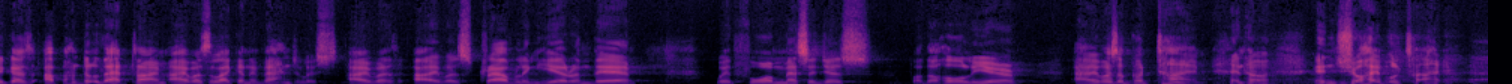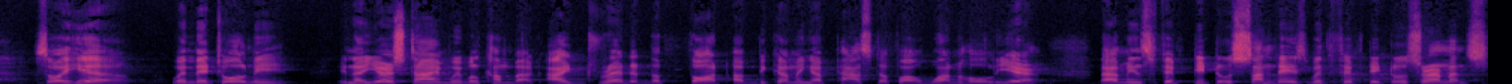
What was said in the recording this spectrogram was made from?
Because up until that time, I was like an evangelist. I was, I was traveling here and there with four messages for the whole year. And it was a good time, you know, enjoyable time. So here, when they told me, in a year's time, we will come back, I dreaded the thought of becoming a pastor for one whole year. That means 52 Sundays with 52 sermons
